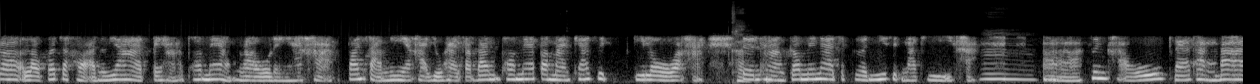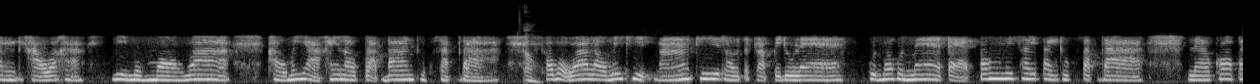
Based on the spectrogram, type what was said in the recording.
ก็เราก็จะขออนุญาตไปหาพ่อแม่ของเราอะไรเงี้ยค่ะบ้านสามีอะค่ะ อยู่ห่างจากบ้านพ่อแม่ประมาณแค่สิบ กิโลอะค่ะ ค่ะ เดินทางก็ไม่น่าจะเกินยี่สิบนาทีค่ะ อืม อ่าซึ่งเขาและทางบ้านเขาอะค่ะ มีมุมมองว่าเขาไม่อยากให้เรากลับบ้านทุกสัปดาห์ อ้าว เขาบอกว่าเราไม่ผิดนะที่เราจะกลับไปดูแล คุณพ่อคุณแม่ แต่ต้องไม่ใช่ไปทุกสัปดาห์ แล้วก็ไป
